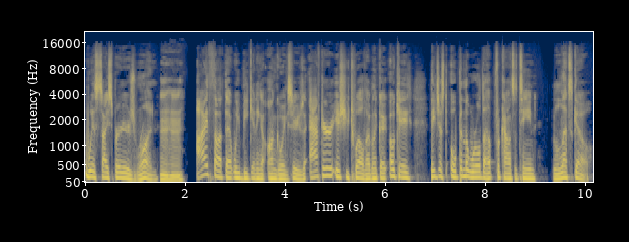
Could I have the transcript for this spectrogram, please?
with Si Spurrier's run, hmm I thought that we'd be getting an ongoing series. After issue 12, I'm like, okay, they just opened the world up for Constantine. Let's go.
